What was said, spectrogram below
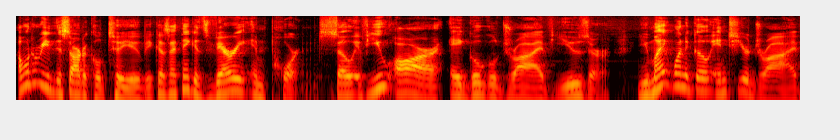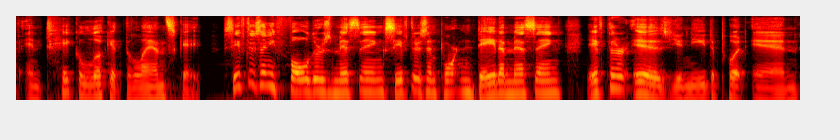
I want to read this article to you because I think it's very important. So if you are a Google Drive user, you might want to go into your Drive and take a look at the landscape. See if there's any folders missing, see if there's important data missing. If there is, you need to put in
